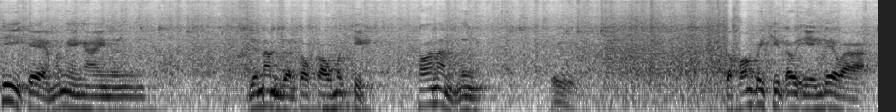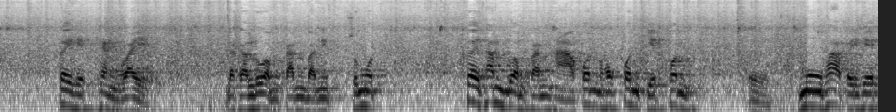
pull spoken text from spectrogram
ที่แก้มันง่ายๆหนึ่งอย่านำเดือนเก่าๆมาคิดเท่านั้นหนึ่งเออเจ้าของไปคิดเอาเองได้ว่า เคยเห็ดแข่งไว้ แล้วก็ร่วมกันบันิดสมมติ เคยทำร่วมกันหาคนหกคนเจ็ดคน เออมูผ้าไปเฮ็ด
